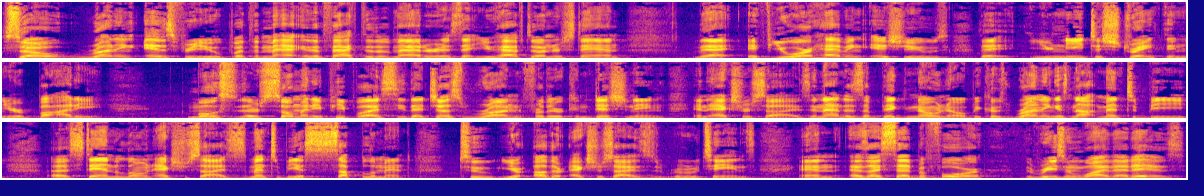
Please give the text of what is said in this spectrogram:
So running is for you, but the, ma- the fact of the matter is that you have to understand that if you are having issues that you need to strengthen your body most there's so many people I see that just run for their conditioning and exercise, and that is a big no-no because running is not meant to be a standalone exercise. It's meant to be a supplement to your other exercise routines. And as I said before, the reason why that is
